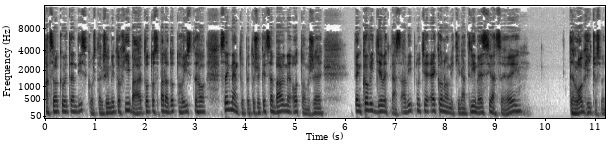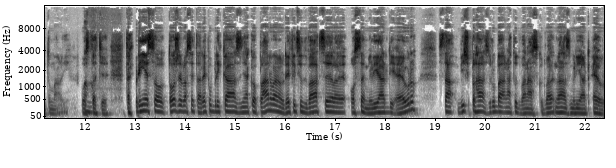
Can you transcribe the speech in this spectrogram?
a celkový ten diskurs. Takže mi to chýba. A toto spada do toho istého segmentu, pretože keď sa bavíme o tom, že ten COVID-19 a vypnutie ekonomiky na 3 mesiace, hej, ten loghy, čo sme tu mali, v podstate, Aha. tak priniesol to, že vlastne tá republika z nejakého plánovaného deficitu 2,8 miliardy eur sa vyšplhá zhruba na tú 12, 12 miliard eur.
